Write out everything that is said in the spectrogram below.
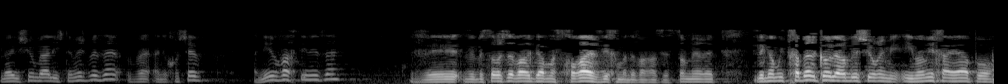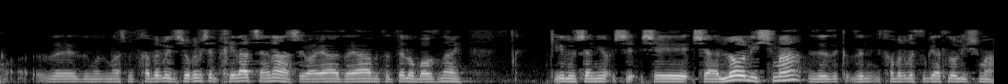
לא היה לי שום בעיה להשתמש בזה, ואני חושב, אני הרווחתי מזה, ו- ובסופו של דבר גם הסחורה הרוויחה מהדבר הזה. זאת אומרת, זה גם מתחבר כל להרבה שיעורים. אם עמיחה היה פה, זה, זה ממש מתחבר לי לשיעורים של תחילת שנה, שהוא היה, זה היה מצלצל לו באוזניים. כאילו שאני, ש, ש, שהלא לשמה, זה, זה, זה מתחבר לסוגיית לא לשמה.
